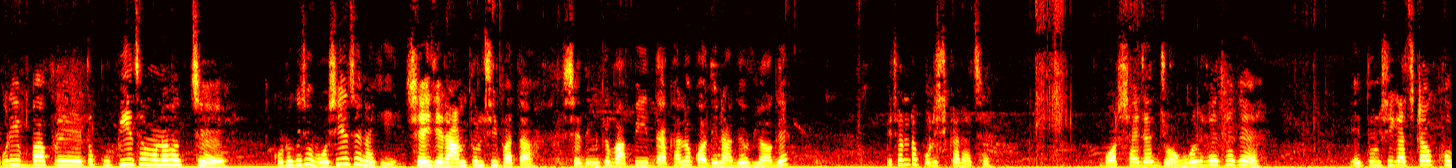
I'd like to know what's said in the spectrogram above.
ওরে বাপরে তো কুপিয়েছে মনে হচ্ছে। কোনো কিছু বসিয়েছে নাকি? সেই যে রাম তুলসী পাতা, সেদিনকে বাপি দেখাল কদিন আগে ভ্লগে পিছনটা পরিষ্কার আছে। বর্ষায় যা জঙ্গল হয়ে থাকে, এই তুলসী গাছটাও খুব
